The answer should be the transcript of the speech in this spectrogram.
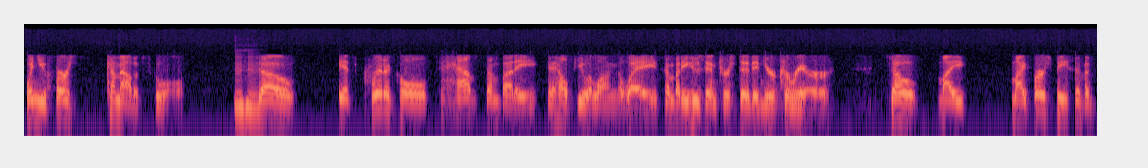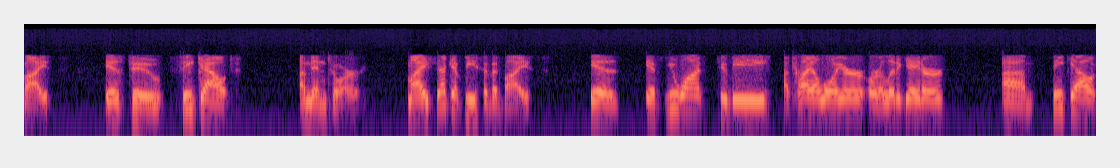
when you first come out of school. Mm-hmm. So it's critical to have somebody to help you along the way, somebody who's interested in your career. So my my first piece of advice is to seek out a mentor. My second piece of advice is if you want to be a trial lawyer or a litigator, um, seek out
